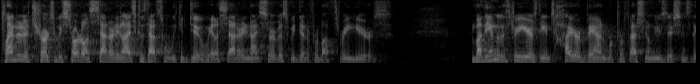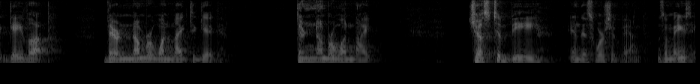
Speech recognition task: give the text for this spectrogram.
planted a church and we started on Saturday nights because that's what we could do. We had a Saturday night service. We did it for about three years. And by the end of the three years, the entire band were professional musicians that gave up their number one night to gig, their number one night, just to be in this worship band. It was amazing.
